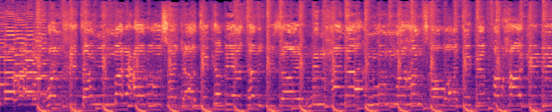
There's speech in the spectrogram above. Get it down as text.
والختام يما العروسة جاتك بيت الجزاير. من حنان وامها خواتك بفرحة كبيرة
